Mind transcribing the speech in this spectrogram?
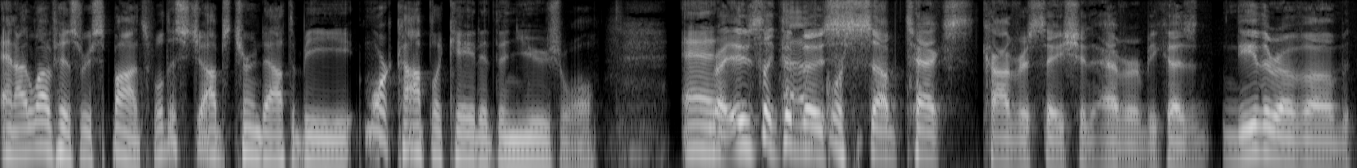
and I love his response. Well, this job's turned out to be more complicated than usual. And Right. It was like the Uh, most subtext conversation ever because neither of them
